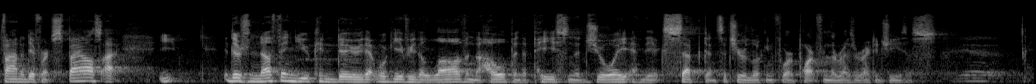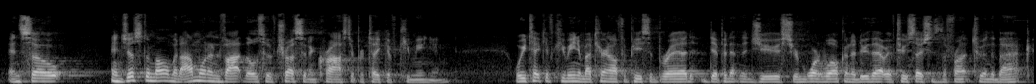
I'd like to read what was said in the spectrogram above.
find a different spouse. I, you, there's nothing you can do that will give you the love and the hope and the peace and the joy and the acceptance that you're looking for apart from the resurrected Jesus. Yeah. And so, in just a moment, I'm going to invite those who have trusted in Christ to partake of communion. We take of communion by turning off a piece of bread, dipping it in the juice. You're more than welcome to do that. We have two stations in the front, two in the back.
